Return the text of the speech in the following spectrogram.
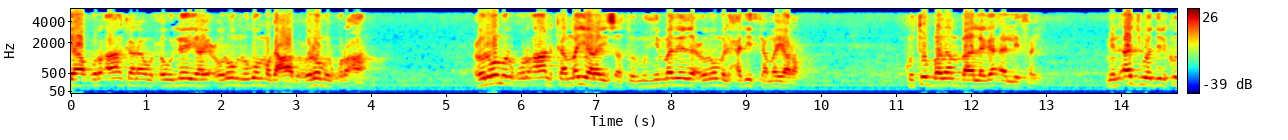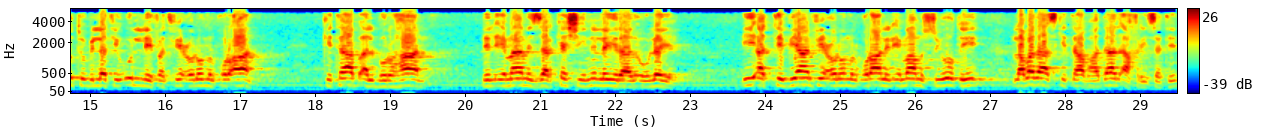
yaa qur'aankana wuxuu leeyahay culuum lagu magacaabo culuum اlqur'aan culuum اlqur'aan kama yaraysato muhimadeeda culuum اlxadiid kama yaro kutub badan baa laga alifay min أjwad اlkutub alatii ulifat fi culuum اlqur'aan kitaab alburhaan lilimaam الzarkashi nin la yihaahdo uu leeyahay iyo altibyaan fi culuum اlqur'aan lilimaam الsuyuuطi labadaas kitaab haddaad akrisatid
